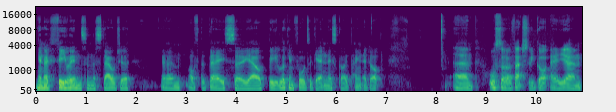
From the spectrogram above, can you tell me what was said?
you know, feelings and nostalgia um, of the day. So yeah, I'll be looking forward to getting this guy painted up. Um, also, I've actually got a um,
